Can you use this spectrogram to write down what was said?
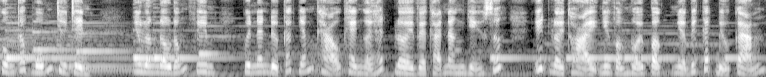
cùng top 4 chương trình. Nhiều lần đầu đóng phim, Quỳnh Anh được các giám khảo khen ngợi hết lời về khả năng diễn xuất, ít lời thoại nhưng vẫn nổi bật nhờ biết cách biểu cảm.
